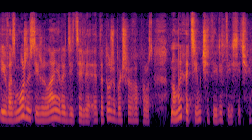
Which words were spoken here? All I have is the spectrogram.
и возможности, и желания родителей, это тоже большой вопрос. Но мы хотим 4000. Ну,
